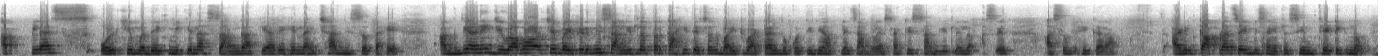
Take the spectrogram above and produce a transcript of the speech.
आपल्याच ओळखीमध्ये एकमेकींना सांगा की अरे हे नाही छान दिसत आहे. अगदी आणि जीवाभावाच्या मैत्रिणींनी सांगितलं तर काही त्याच्यात वाईट वाटायला नको. तिने आपल्या चांगल्यासाठीच सांगितलेलं असेल असं हे करा. आणि कापडाचंही मी सांगितलं सिंथेटिक नको.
